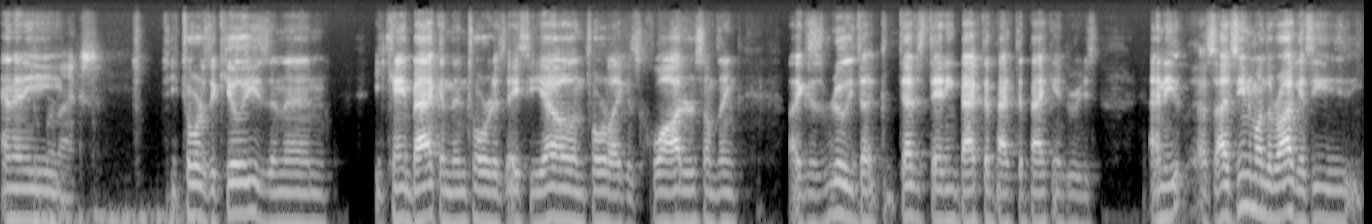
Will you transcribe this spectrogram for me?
and then he he tore his Achilles, and then he came back and then tore his ACL and tore like his quad or something. Like it's really de- devastating back to back to back injuries. And he, I've seen him on the Rockets. He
